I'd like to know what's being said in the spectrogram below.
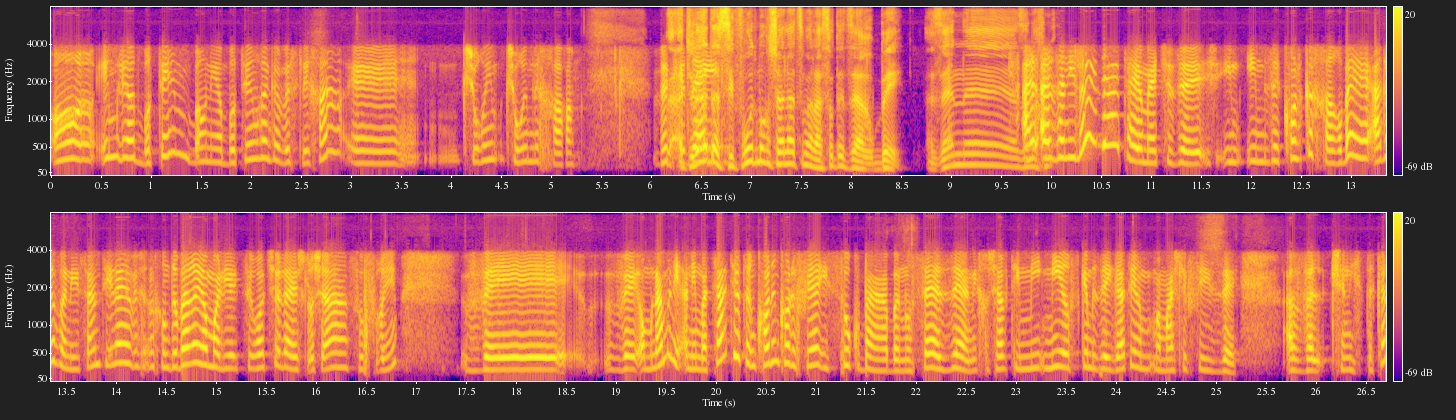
או אם להיות בוטים, בואו נהיה בוטים רגע וסליחה, אה, קשורים, קשורים לחרא. את יודעת, הספרות מרשה לעצמה לעשות את זה הרבה. אז אין... אה, אז אז, אנחנו- אז אני לא יודעת האמת שזה, אם, אם זה כל כך הרבה, אגב אני שמתי לב, אנחנו נדבר היום על יצירות של אה, שלושה סופרים, ו, ואומנם אני, אני מצאתי אותם קודם כל לפי העיסוק בנושא הזה, אני חשבתי מי, מי עוסקים בזה, הגעתי ממש לפי זה. אבל כשנסתכל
